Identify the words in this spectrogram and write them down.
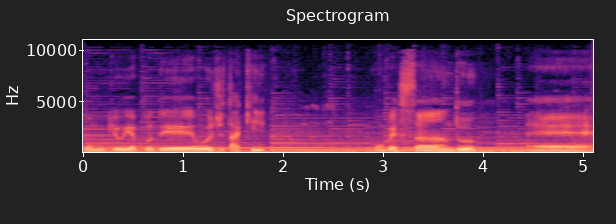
como que eu ia poder hoje estar aqui, conversando. É...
